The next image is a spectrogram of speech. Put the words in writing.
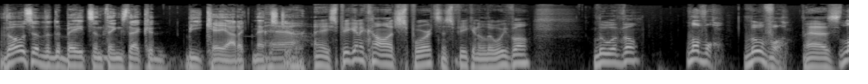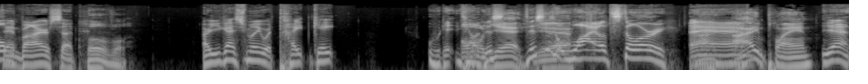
Those are the debates and things that could be chaotic next year. Hey, speaking of college sports and speaking of Louisville, Louisville, Louisville, Louisville, as Dan Beyer said, Louisville. Are you guys familiar with Tightgate? Ooh, yo, oh, this, this is a wild story. And I ain't playing. Yeah,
